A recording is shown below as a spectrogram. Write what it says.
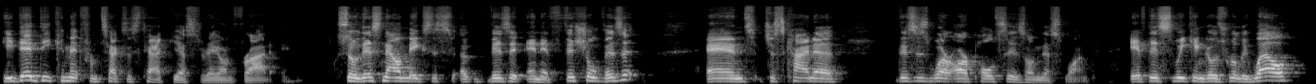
He did decommit from Texas Tech yesterday on Friday. So this now makes this visit an official visit and just kind of this is where our pulse is on this one. If this weekend goes really well,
